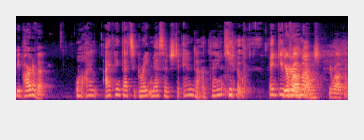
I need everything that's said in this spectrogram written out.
be part of it. Well, I, I think that's a great message to end on. Thank you. Thank you You're very welcome. much. You're welcome.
